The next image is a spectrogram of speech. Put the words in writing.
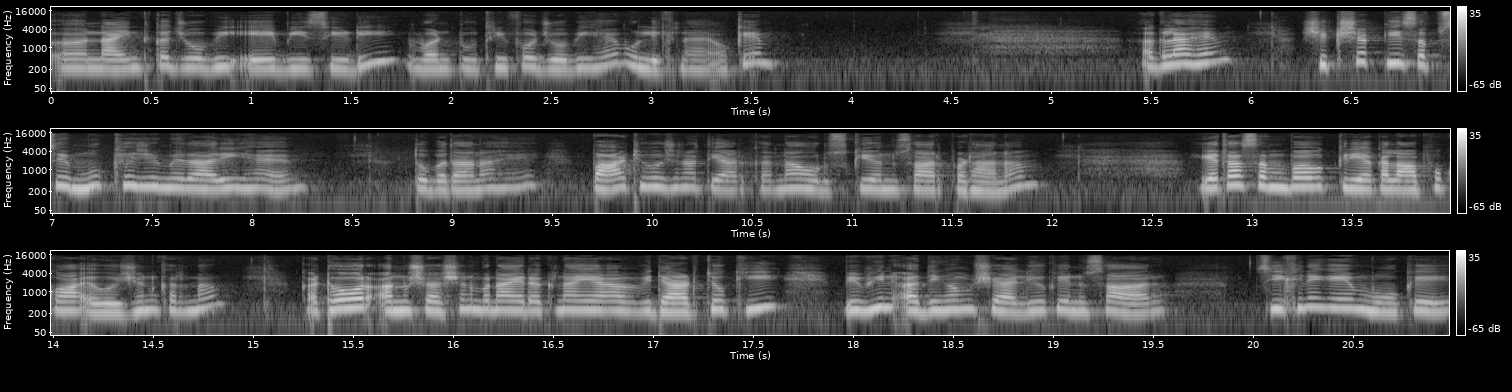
नाइन्थ का जो भी A B C D one two three four जो भी है, वो लिखना है ओके अगला है शिक्षक की सबसे मुख्य ज़िम्मेदारी है तो बताना है, पाठ योजना तैयार करना और उसके अनुसार पढ़ाना, यथासंभव क्रियाकलापों का आयोजन करना, कठोर अनुशासन बनाए रखना या विद्यार्थियों की विभिन्न अधिगम शैलियों के अनुसार सीखने के मौके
